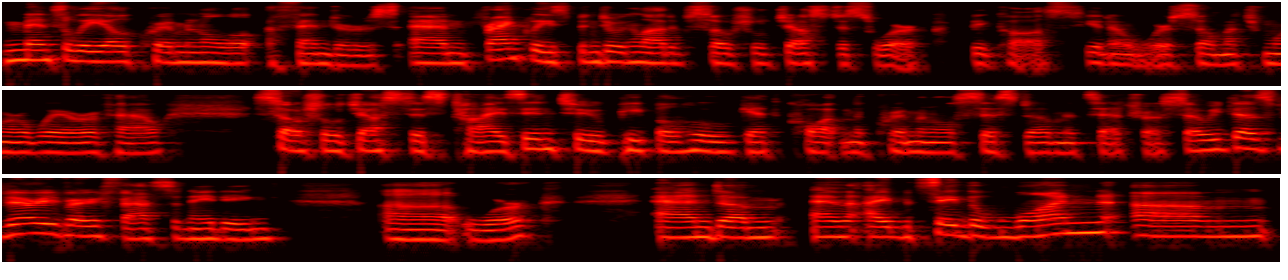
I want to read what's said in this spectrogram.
mentally ill criminal offenders. And frankly, he's been doing a lot of social justice work because, you know, we're so much more aware of how social justice ties into people who get caught in the criminal system, et cetera. So he does very, very fascinating uh, work. And um, and I would say the one um,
